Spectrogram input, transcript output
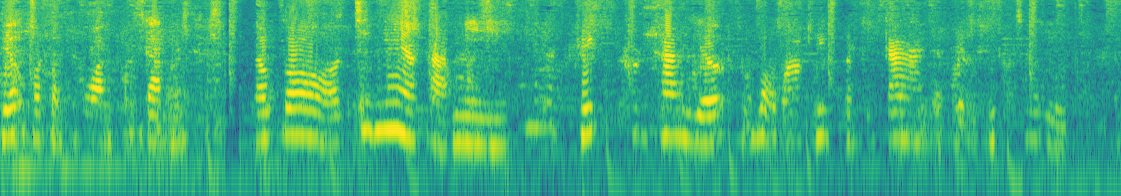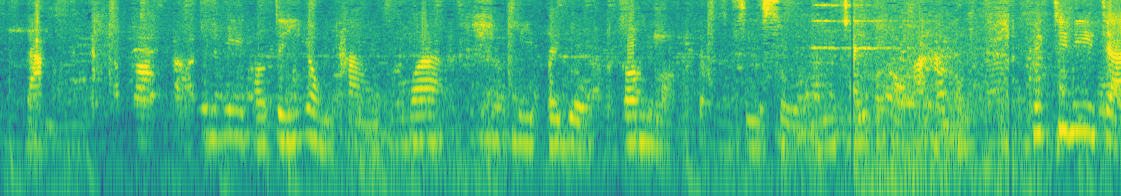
เยอะพอสมควรเหมือนกัน แล้วก็ที่เนี่ยค่ะมีพริกค่อนข้างเยอะเขาบอกว่าพริกปาปริก้าเนี่ยเป็นพริกที่ดังแล้วก็ที่นี่เขาจะนิยมทานเพราะว่ามีประโยชน์แล้วก็มีวิตามินซีสูงใช้ประกอบอาหารพริกที่นี่จะ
